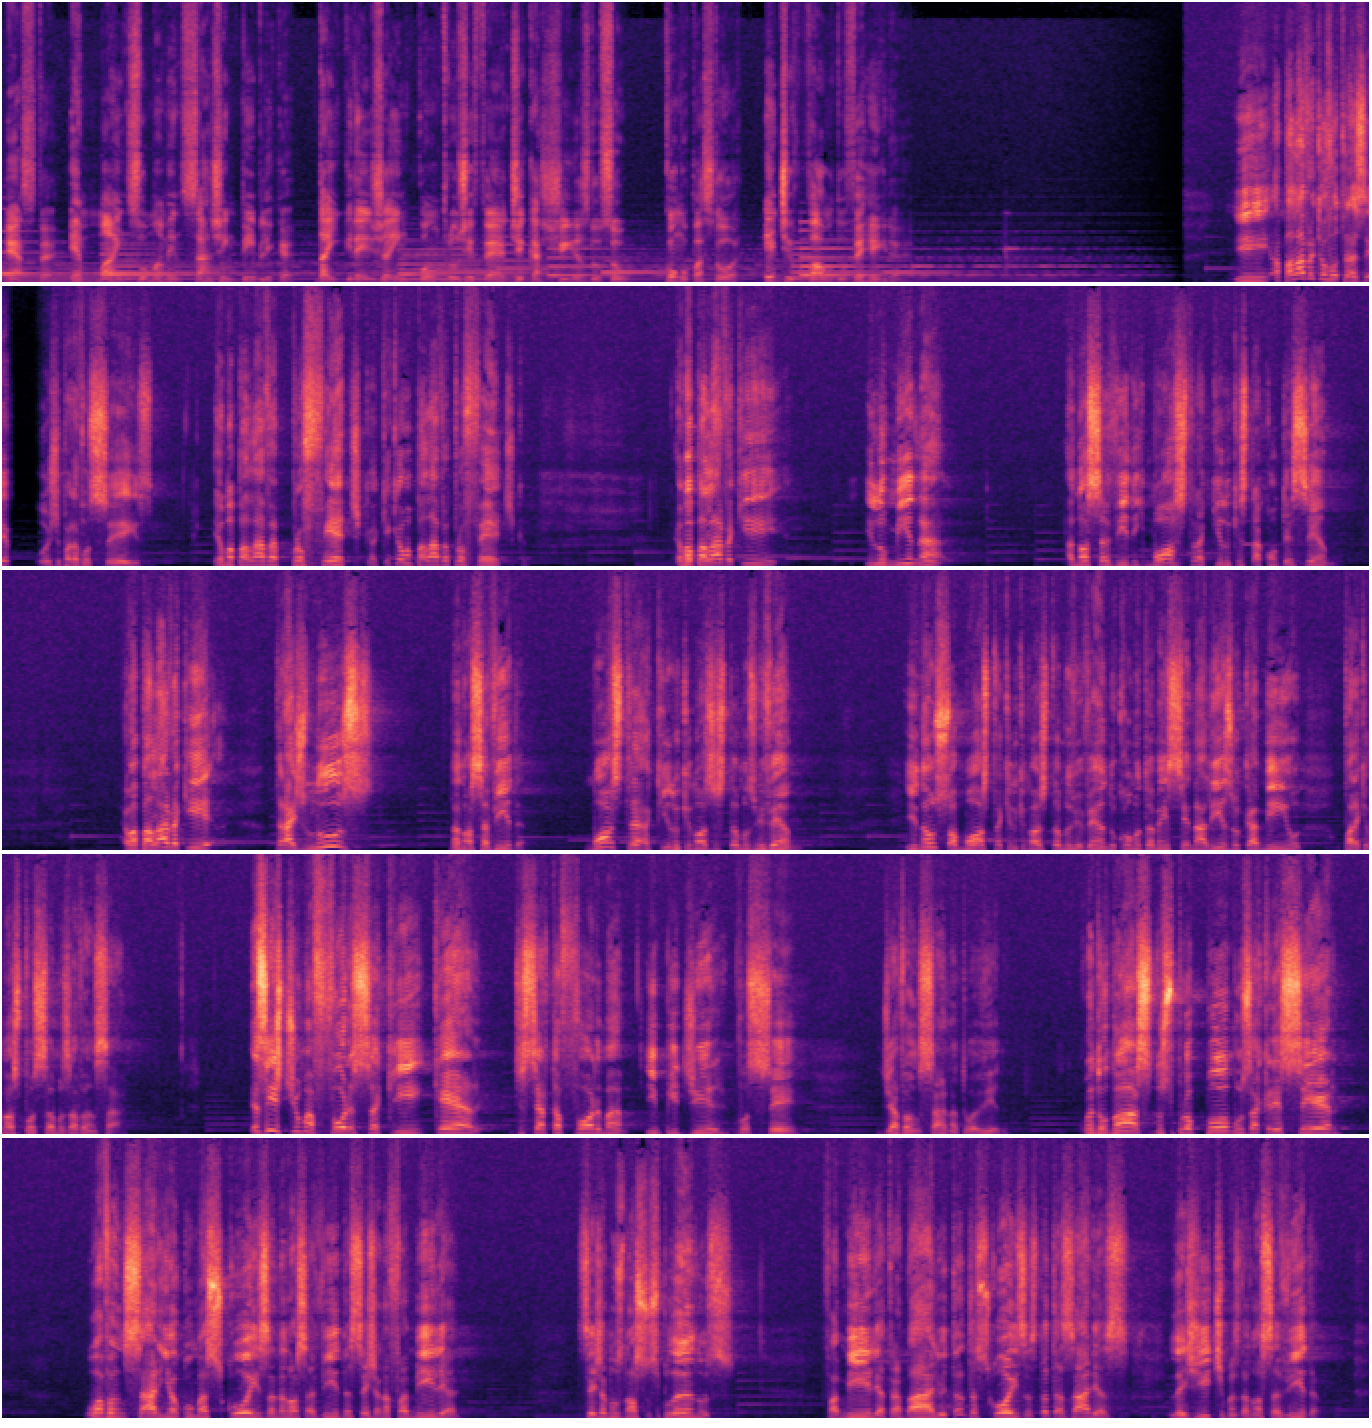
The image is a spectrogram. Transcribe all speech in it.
Esta é mais uma mensagem bíblica da Igreja Encontros de Fé de Caxias do Sul, com o pastor Edivaldo Ferreira. E a palavra que eu vou trazer hoje para vocês é uma palavra profética. O que é uma palavra profética? É uma palavra que ilumina a nossa vida e mostra aquilo que está acontecendo. É uma palavra que traz luz na nossa vida, mostra aquilo que nós estamos vivendo. E não só mostra aquilo que nós estamos vivendo, como também sinaliza o caminho para que nós possamos avançar. Existe uma força que quer, de certa forma, impedir você de avançar na tua vida. Quando nós nos propomos a crescer, ou avançar em algumas coisas na nossa vida, seja na família, seja nos nossos planos, família, trabalho e tantas coisas, tantas áreas legítimas da nossa vida,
